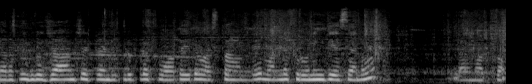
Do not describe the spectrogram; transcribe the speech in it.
సరపు ఇదిగో జామ చెట్టు అండి. ఇప్పుడు ఇప్పుడు కోత అయితే వస్తూ ఉంది. మొన్న ప్రూనింగ్ చేశాను. ఇలా మొత్తం.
